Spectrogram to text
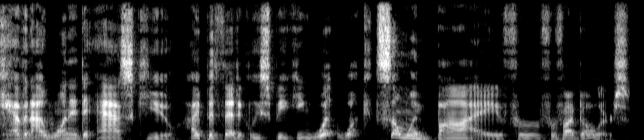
Kevin, I wanted to ask you, hypothetically speaking, what what could someone buy for for five dollars?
